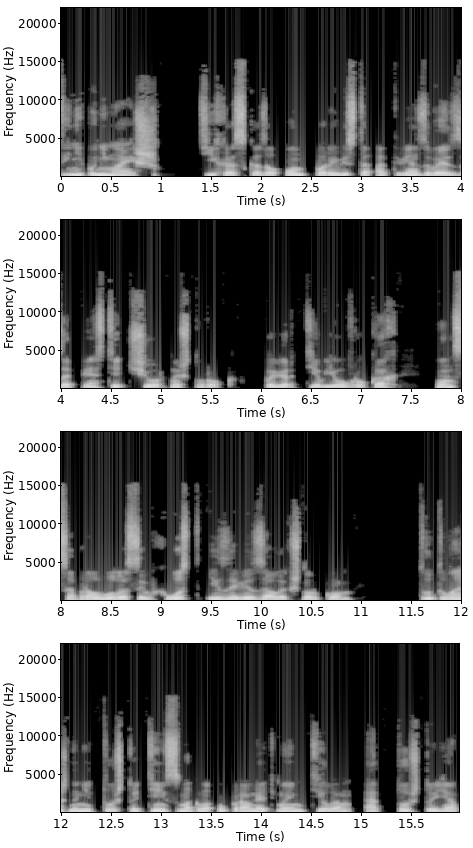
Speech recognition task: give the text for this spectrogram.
«Ты не понимаешь», – тихо сказал он, порывисто отвязывая с запястья черный шнурок. Повертев его в руках, он собрал волосы в хвост и завязал их шнурком. Тут важно не то, что тень смогла управлять моим телом, а то, что я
